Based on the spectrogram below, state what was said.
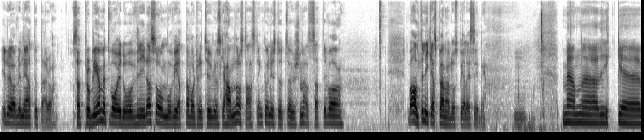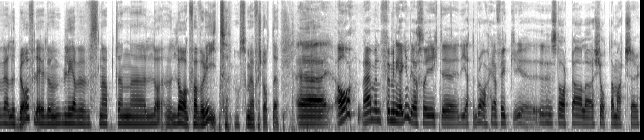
i det övre nätet där då. Så att problemet var ju då att vrida sig om och veta vart returen ska hamna någonstans. Den kunde ju studsa hur som helst, så att det var det var alltid lika spännande att spela i Sydney. Men eh, det gick eh, väldigt bra för dig. Du blev snabbt en eh, la- lagfavorit, som jag förstått det. Eh, ja, nej men för min egen del så gick det jättebra. Jag fick starta alla 28 matcher.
